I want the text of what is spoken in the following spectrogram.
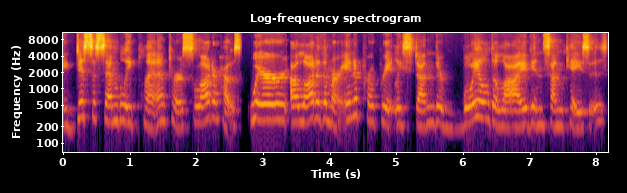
a disassembly plant or a slaughterhouse where a lot of them are inappropriately stunned. They're boiled alive in some cases,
